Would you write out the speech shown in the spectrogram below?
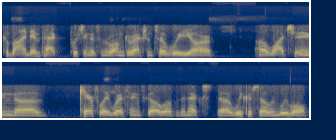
combined impact pushing us in the wrong direction. So we are uh, watching uh, carefully where things go over the next uh, week or so, and we will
